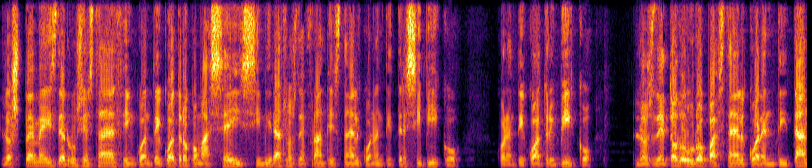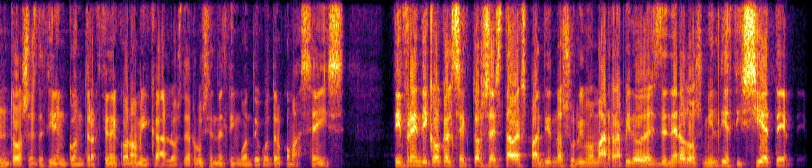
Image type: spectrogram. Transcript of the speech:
Los PMIs de Rusia están en el 54,6. Si miras los de Francia están en el 43 y pico, 44 y pico. Los de toda Europa están en el 40 y tantos, es decir, en contracción económica. Los de Rusia en el 54,6. Cifra indicó que el sector se estaba expandiendo a su ritmo más rápido desde enero 2017,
